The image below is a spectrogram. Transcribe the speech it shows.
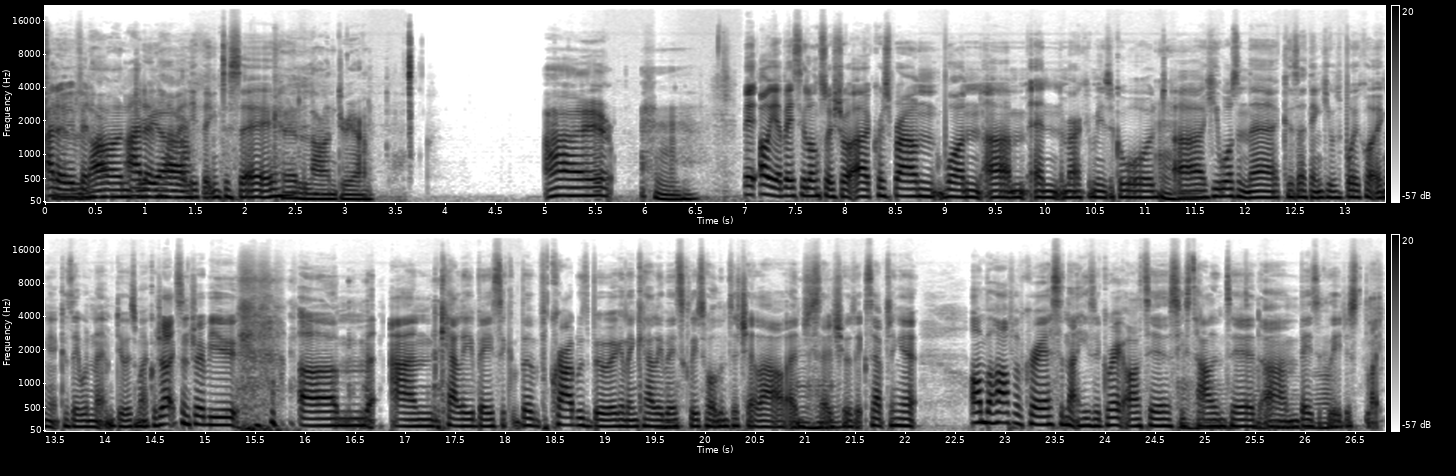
I don't even have. I don't have anything to say. Calandria. I hmm. Ba- Oh yeah, basically, long story short, uh, Chris Brown won um, an American Music Award. Mhm. Uh, he wasn't there because I think he was boycotting it because they wouldn't let him do his Michael Jackson tribute. um, and Kelly basically, the crowd was booing, and then Kelly basically told them to chill out, and she said Mhm. she was accepting it on behalf of Chris and that he's a great artist, he's talented. Um, basically, just like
